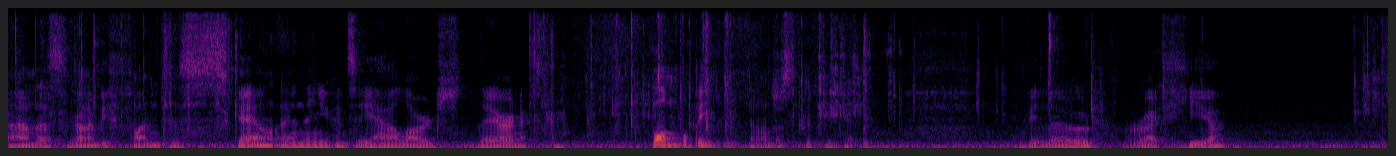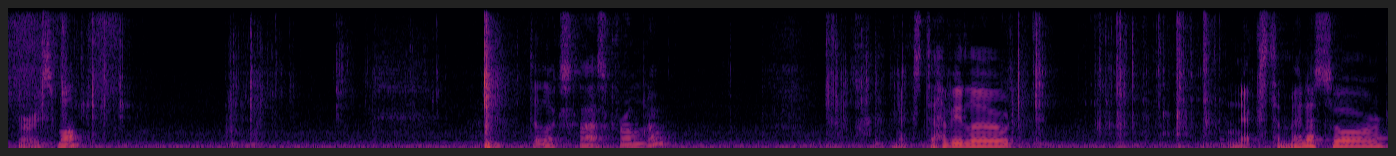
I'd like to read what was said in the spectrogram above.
Um, that's going to be fun to scale, and then you can see how large they are next to Bumblebee. And I'll just quickly get heavy load right here. Very small. Deluxe class Chrome Dome. Next to heavy load. Next to Menasor.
